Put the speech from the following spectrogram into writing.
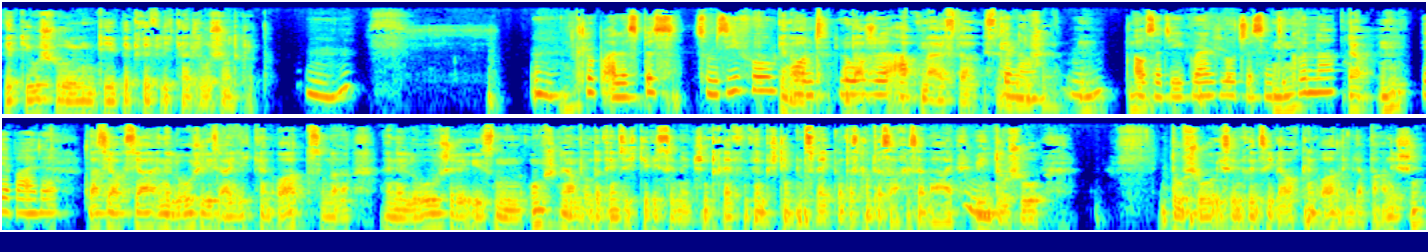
WTU-Schulen die Begrifflichkeit Loge und Club. Mhm. Mhm. Club alles bis zum SIFO genau. und Loge und ab, ab Meister ist eine genau. Loge. Mhm. Mhm. Außer die Grand Loges sind die mhm. Gründer. Ja. Mhm. Wir beide. Was ja auch sehr, eine Loge ist eigentlich kein Ort, sondern eine Loge ist ein Umstand, unter dem sich gewisse Menschen treffen für einen bestimmten Zweck und das kommt der Sache sehr nahe, wie ein Dosho. Dosho ist im Prinzip auch kein Ort im Japanischen,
